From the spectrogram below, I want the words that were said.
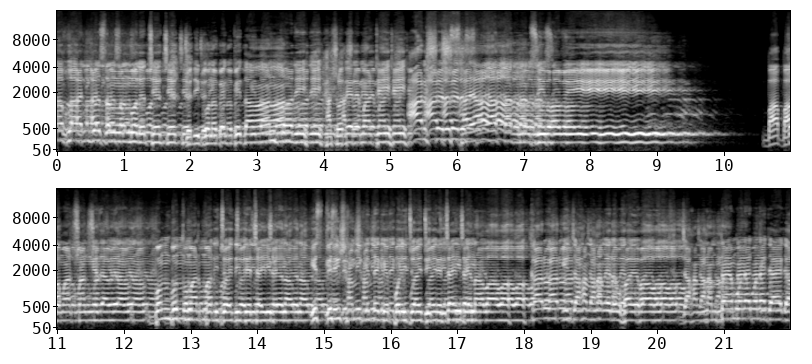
সাল্লাল্লাহু আলাইহি ওয়াসাল্লাম বলেছে যদি কোনো ব্যক্তি দান করে হাসরের মাঠে, আরশের ছায়া তার নসিব হবে। বাপ তোমার সঙ্গে যাবে না। বন্ধু তোমার পরিচয় দিতে চাইবে না। স্ত্রী স্বামীকে থেকে পরিচয় দিতে চাইবে না। বাবা কারণ কি জাহান্নামের ভয়ে বাবা। জাহান্নামটা এমন একটি জায়গা।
